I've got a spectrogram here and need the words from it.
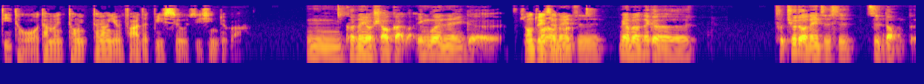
帝陀他们同同样研发的 B 十五机芯，对吧？嗯，可能有小改吧，因为那个双追针那只没有没有那个 Tudor 那只是自动的，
